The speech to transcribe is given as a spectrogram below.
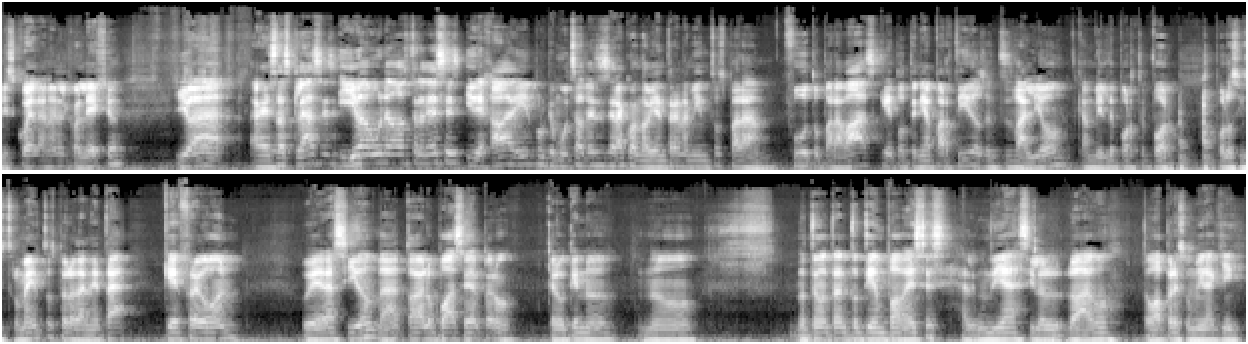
escuela, ¿no? En el colegio. Iba a esas clases iba una, dos, tres veces y dejaba de ir porque muchas veces era cuando había entrenamientos para fútbol, para básquet o tenía partidos, entonces valió, cambié el deporte por, por los instrumentos, pero la neta, qué fregón hubiera sido, ¿verdad? Todavía lo puedo hacer, pero creo que no, no, no tengo tanto tiempo a veces. Algún día, si lo, lo hago, te voy a presumir aquí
